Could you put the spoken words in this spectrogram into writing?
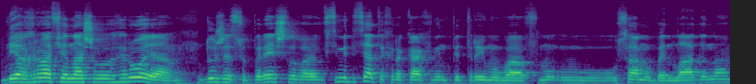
Біографія нашого героя дуже суперечлива. В 70-х роках він підтримував Му- Усаму Бен Ладена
